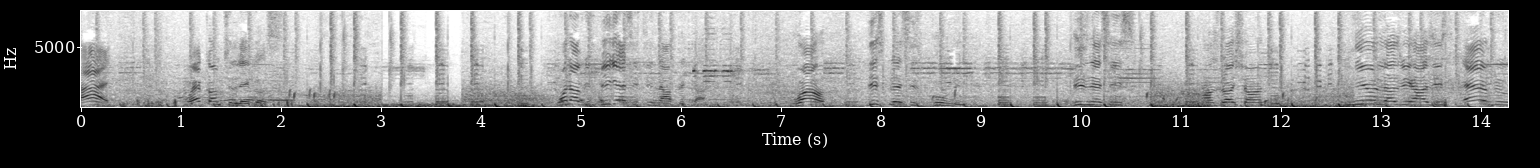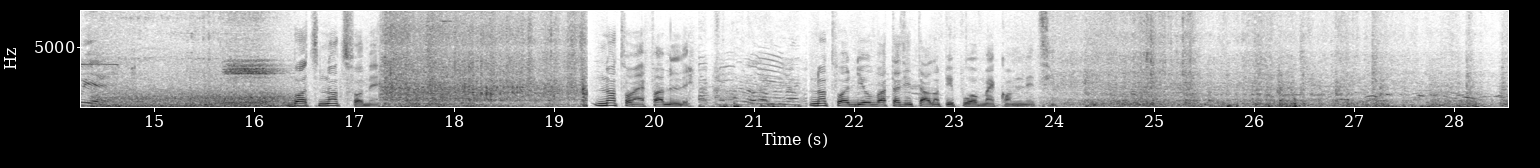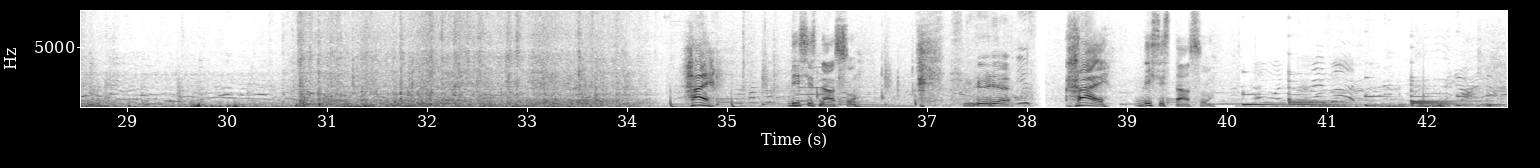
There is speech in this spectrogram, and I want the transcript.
Hi, welcome to Lagos. One of the biggest cities in Africa. Wow, this place is booming. Businesses, construction, new luxury houses everywhere. But not for me. Not for my family. Not for the over 13,000 people of my community. Hi, this is Naso. yeah. Hi, this is Naso.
